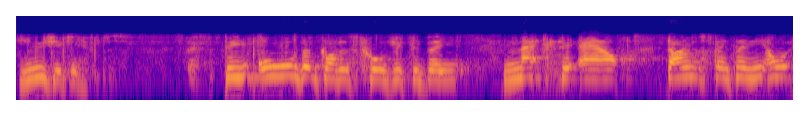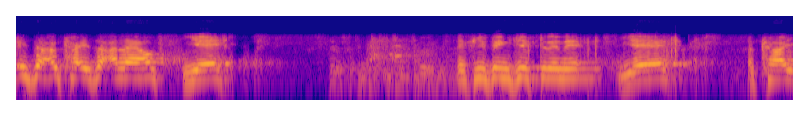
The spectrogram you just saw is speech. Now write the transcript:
Use your gifts. Be all that God has called you to be. Max it out. Don't spend thinking, oh, is that okay? Is that allowed? Yes. If you've been gifted in it, yes. Okay?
